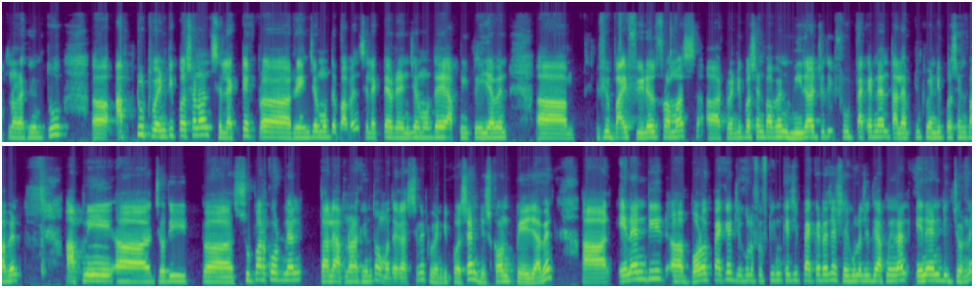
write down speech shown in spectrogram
আপনারা কিন্তু up to twenty percent on selected রেঞ্জের মধ্যে পাবেন। সিলেক্টেড রেঞ্জের মধ্যে আপনি পেয়ে যাবেন ইফ ইউ বাই ফিডেল ফ্রম আস টোয়েন্টি পার্সেন্ট পাবেন। মিরার যদি ফুড প্যাকেট নেন, তাহলে আপনি টোয়েন্টি পার্সেন্ট পাবেন। আপনি যদি সুপার কোড নেন তাহলে আপনারা কিন্তু আমাদের কাছ থেকে টোয়েন্টি পার্সেন্ট ডিসকাউন্ট পেয়ে যাবেন। আর এনএনডির বড় প্যাকেট যেগুলো ফিফটিন কেজি প্যাকেট আছে, সেগুলো যদি আপনি নেন এনএনডির জন্যে,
